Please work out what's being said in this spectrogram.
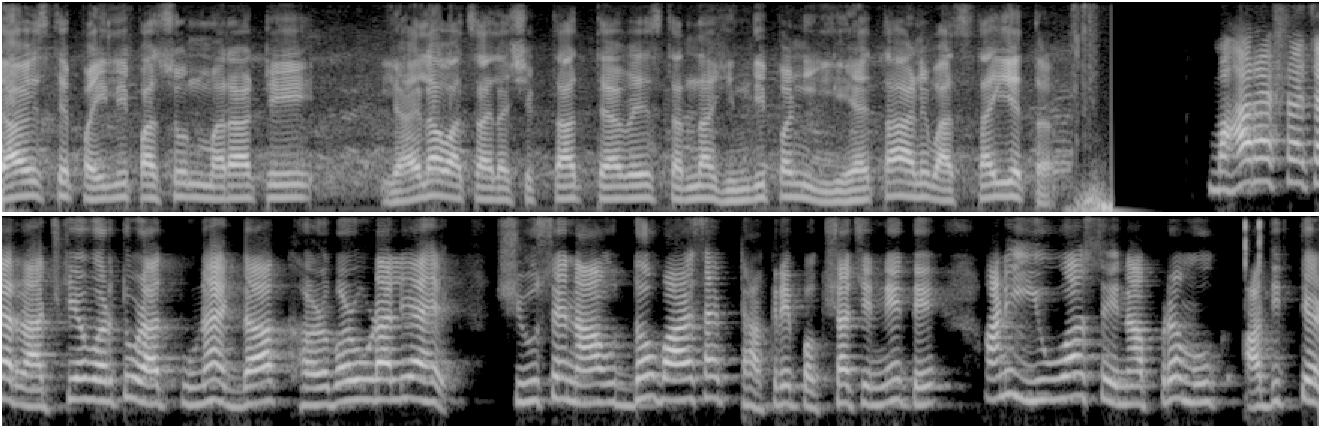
ज्यावेळेस ते पहिलीपासून मराठी लिहायला वाचायला शिकतात त्यावेळेस त्यांना हिंदी पण लिहिता आणि वाचता येतं. महाराष्ट्राच्या राजकीय वर्तुळात पुन्हा एकदा खळबळ उडाली आहे. शिवसेना उद्धव बाळासाहेब ठाकरे पक्षाचे नेते आणि युवा सेना प्रमुख आदित्य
